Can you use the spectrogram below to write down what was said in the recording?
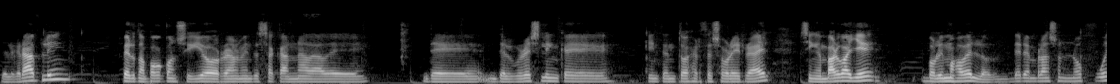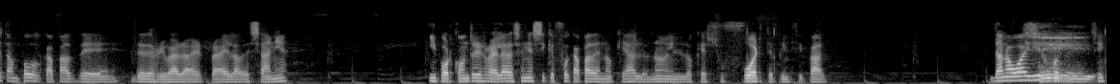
del grappling pero tampoco consiguió realmente sacar nada de, de- del wrestling que, que intentó ejercer sobre Israel. Sin embargo ayer volvimos a verlo. Derek Branson no fue tampoco capaz de, de derribar a Israel Adesanya y por contra Israel Adesanya sí que fue capaz de noquearlo, ¿no? En lo que es su fuerte principal. Dana White dijo que... Sí.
